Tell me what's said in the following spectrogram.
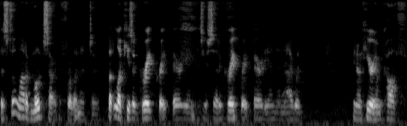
There's still a lot of Mozart Furlanetto, but look, he's a great, great Verdian, as you said, a great, great Verdian, and I would, you know, hear him cough.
